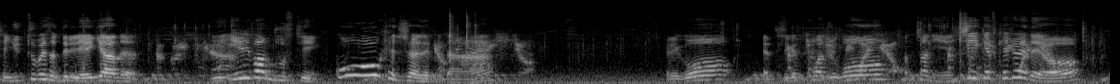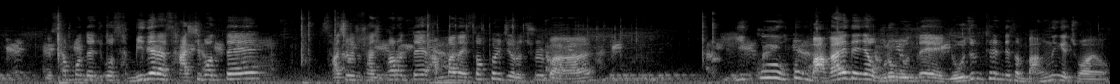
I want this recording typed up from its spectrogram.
제 유튜브에서 늘 얘기하는 이 1번 부스팅 꼭 해주셔야 됩니다. 그리고 FC 계속 뽑아주고 천천히 C 계속 해줘야 돼요. 3번도 해주고 사- 미네랄 40원대 40에서 48원대 앞마당에 서플지로 출발 입구 꼭 막아야 되냐고 물어보는데 요즘 트렌드에서 막는 게 좋아요.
